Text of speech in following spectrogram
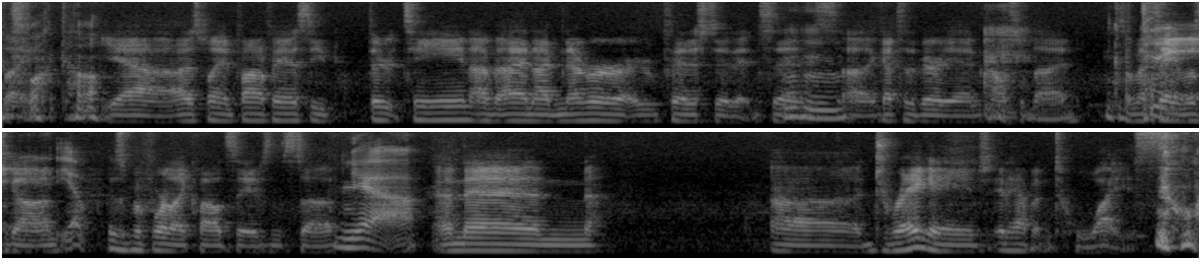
that's like- fucked up. Yeah, I was playing Final Fantasy 13, I've, and I've never finished it since. Mhm. Uh, I got to the very end, console died, so my save was gone. Yep. This is before like cloud saves and stuff. Yeah. And then uh, Dragon Age, it happened twice. Oh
